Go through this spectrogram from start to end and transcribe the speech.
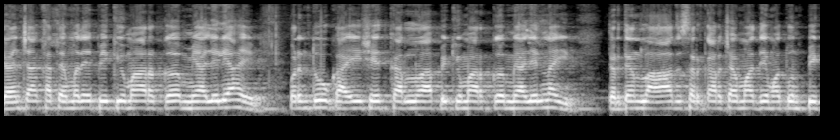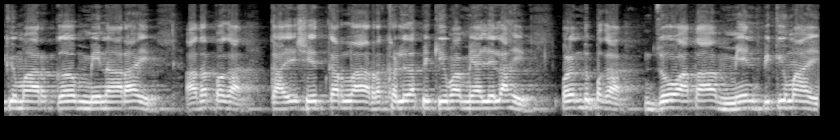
त्यांच्या खात्यामध्ये पीक विमा रक्कम मिळालेली आहे. परंतु काही शेतकऱ्याला पीक विमा रक्कम मिळालेली नाही तर त्यांना आज सरकारच्या माध्यमातून पीक विमा रक्कम मिळणार आहे. आता बघा काही शेतकऱ्याला रखडलेला पीक विमा मिळालेला आहे. परंतु बघा जो आता मेन पीक विमा आहे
